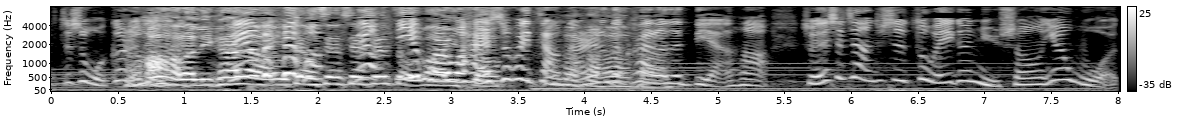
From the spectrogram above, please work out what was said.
对，这是我个人。好好了，离开了。没有没有，先先先走一会儿我还是会讲男人的 快乐的点哈。首先是这样，就是作为一个女生，因为我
